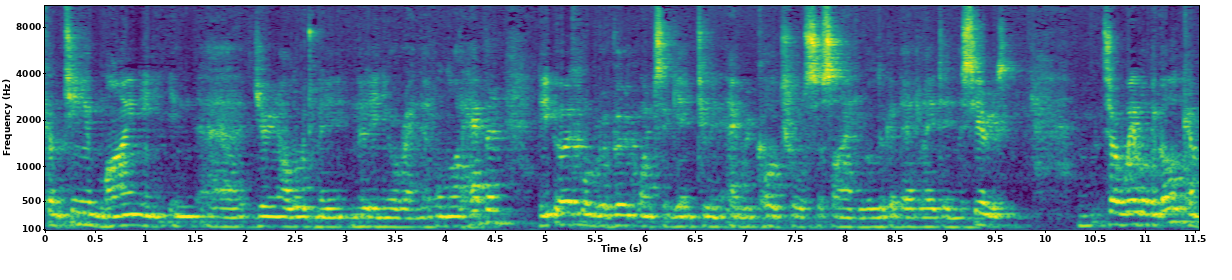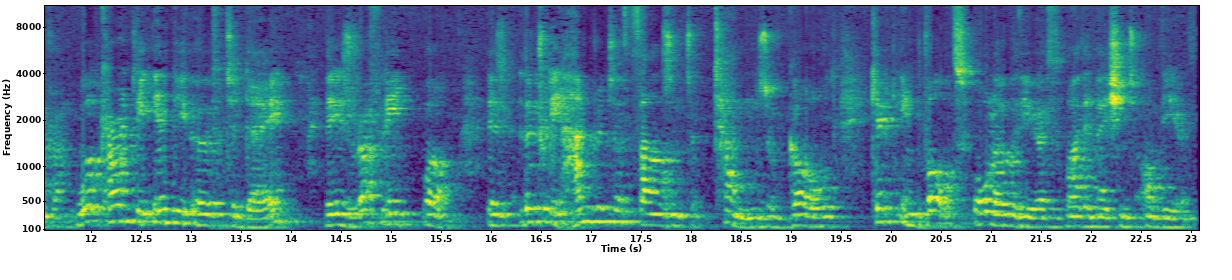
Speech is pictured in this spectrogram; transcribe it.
continue mining in, uh, during our Lord's millennial reign. That will not happen. The earth will revert once again to an agricultural society. We'll look at that later in the series. So where will the gold come from? Well, currently in the earth today, there is roughly, well, there's literally hundreds of thousands of tons of gold kept in vaults all over the earth by the nations of the earth.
